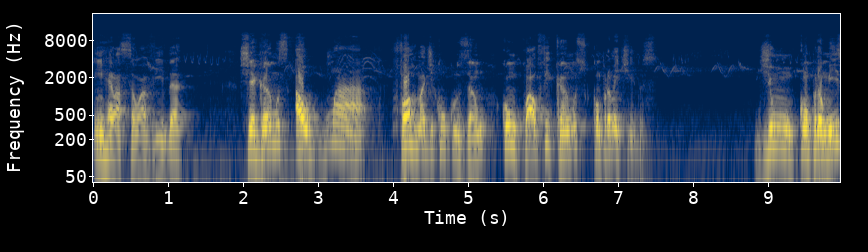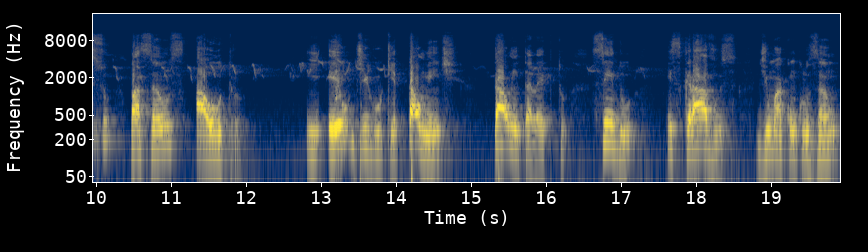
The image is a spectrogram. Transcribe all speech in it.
em relação à vida, chegamos a alguma forma de conclusão com o qual ficamos comprometidos. De um compromisso, passamos a outro. E eu digo que talmente, tal intelecto, sendo escravos de uma conclusão,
